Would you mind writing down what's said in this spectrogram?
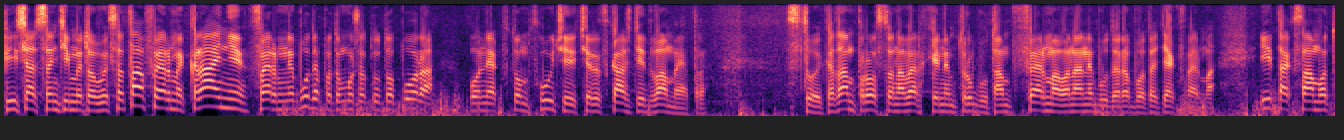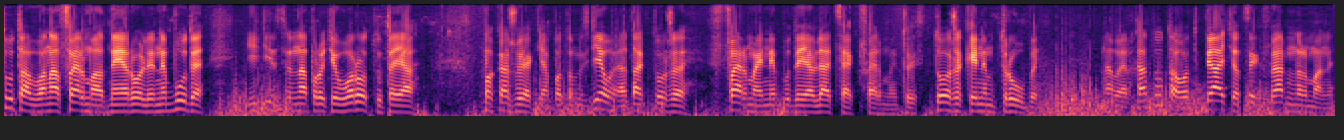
50 см висота ферми, крайні ферм не буде, тому що тут опора, он як в тому случаї, через кожні 2 метри стойка. Там просто наверх кинемо трубу. Там ферма вона не буде працювати як ферма. І так само тут вона ферма однієї ролі не буде. Єдине напроти ворот, тут я покажу, як я потім зроблю, а так теж ферма і не буде являтися як фермою. Тобто теж кинемо труби наверх. А тут от 5 оцих ферм нормальних.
